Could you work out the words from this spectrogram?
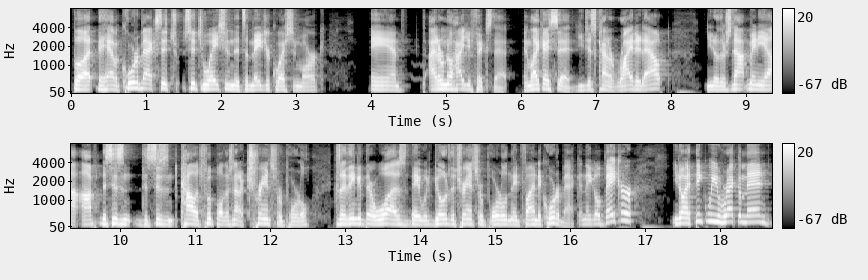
but they have a quarterback situ- situation that's a major question mark. And I don't know how you fix that. And like I said, you just kind of ride it out. You know, there's not many uh, op- this isn't this isn't college football. There's not a transfer portal because I think if there was, they would go to the transfer portal and they'd find a quarterback. And they go, "Baker, you know, I think we recommend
